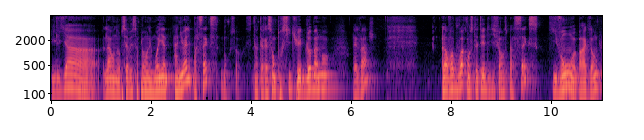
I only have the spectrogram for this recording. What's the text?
il y a, là on a observé simplement les moyennes annuelles par sexe, donc c'est intéressant pour situer globalement l'élevage. Alors on va pouvoir constater des différences par sexe qui vont, par exemple,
